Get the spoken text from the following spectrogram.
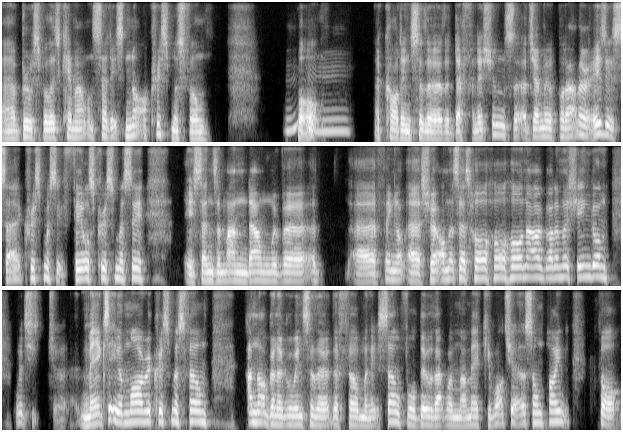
uh, Bruce Willis came out and said it's not a Christmas film But- Mm. According to the the definitions that are generally put out there. It is. It's uh, Christmas. It feels Christmassy. He sends a man down with a, a, a thing, a shirt on that says "Ho ho ho!" Now I've got a machine gun, which makes it even more of a Christmas film. I'm not going to go into the the film in itself. We'll do that when I make you watch it at some point. But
